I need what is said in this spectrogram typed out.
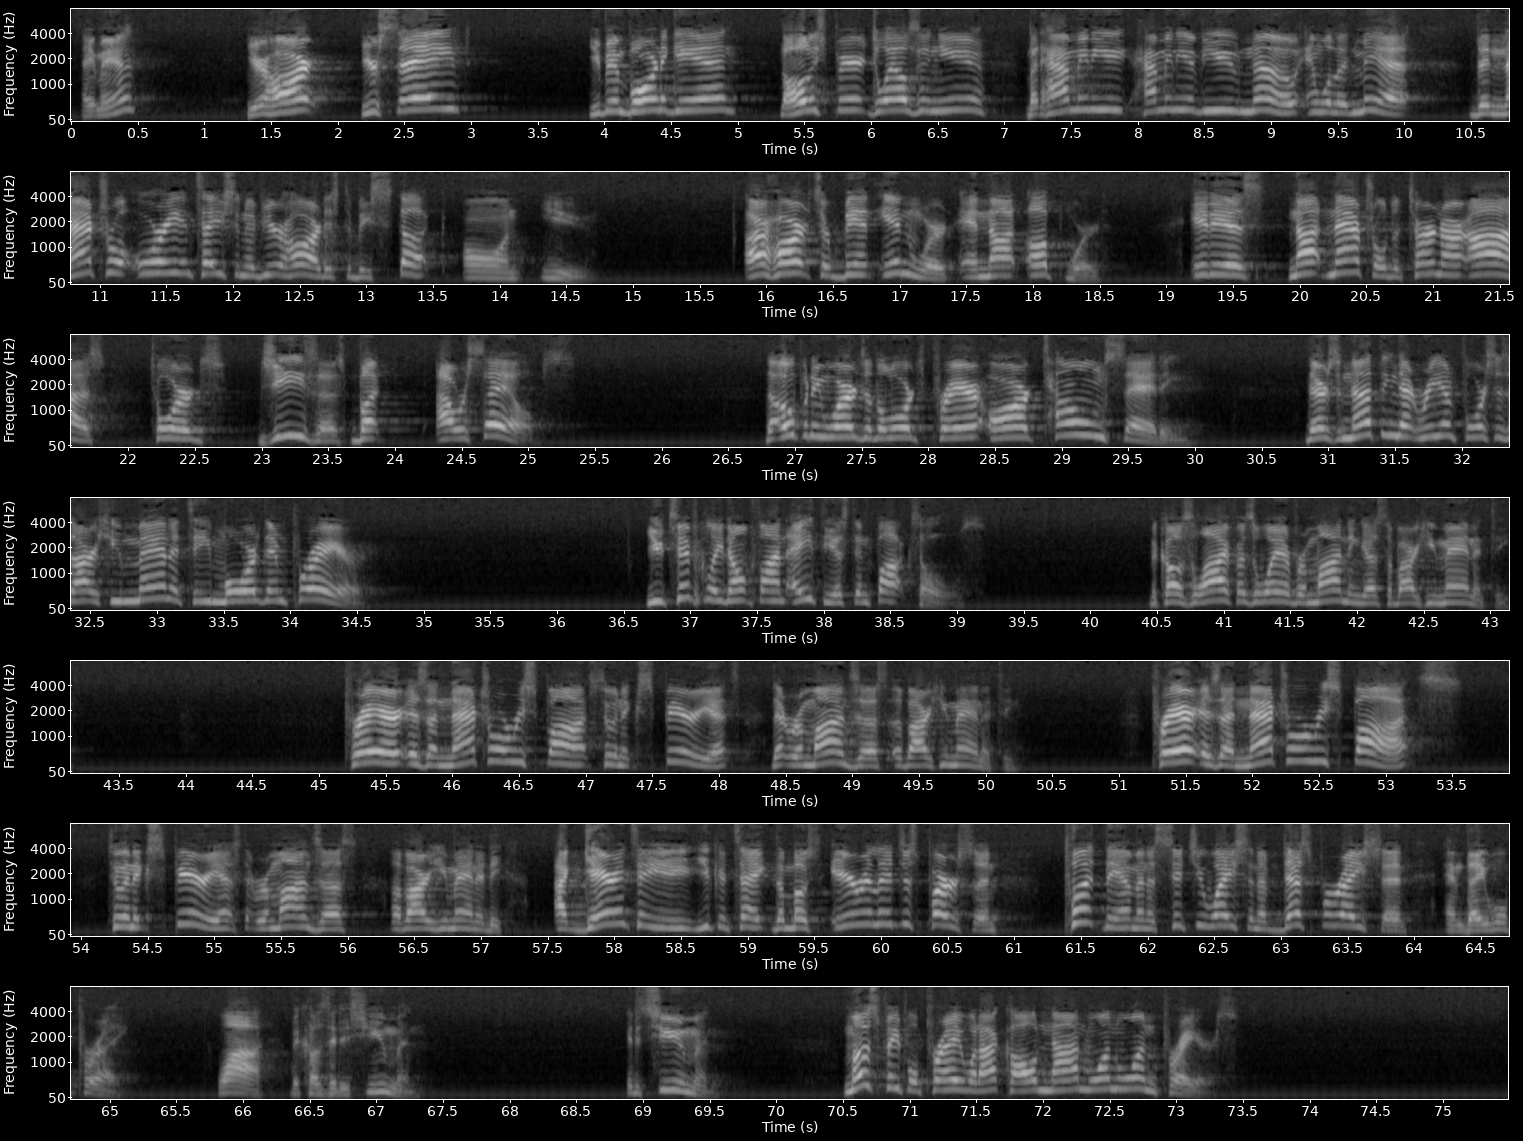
Amen? Your heart, you're saved, you've been born again, the Holy Spirit dwells in you. But how many, how many of you know and will admit the natural orientation of your heart is to be stuck on you. Our hearts are bent inward and not upward. It is not natural to turn our eyes towards Jesus, but ourselves. The opening words of the Lord's Prayer are tone setting. There's nothing that reinforces our humanity more than prayer. You typically don't find atheists in foxholes because life is a way of reminding us of our humanity. Prayer is a natural response to an experience that reminds us of our humanity. Prayer is a natural response to an experience that reminds us of our humanity. I guarantee you, you could take the most irreligious person, put them in a situation of desperation, and they will pray. Why? Because it is human. It is human. Most people pray what I call 911 prayers.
